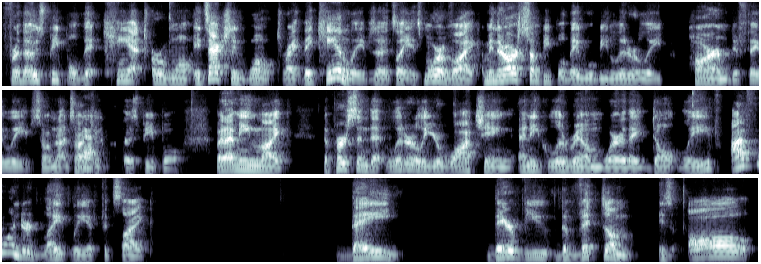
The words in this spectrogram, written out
for those people that can't or won't, it's actually won't, right? They can leave. So it's like it's more of like, I mean, there are some people they will be literally harmed if they leave. So I'm not talking yeah. about those people, but I mean like the person that literally you're watching an equilibrium where they don't leave. I've wondered lately if it's like they their view, the victim is all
